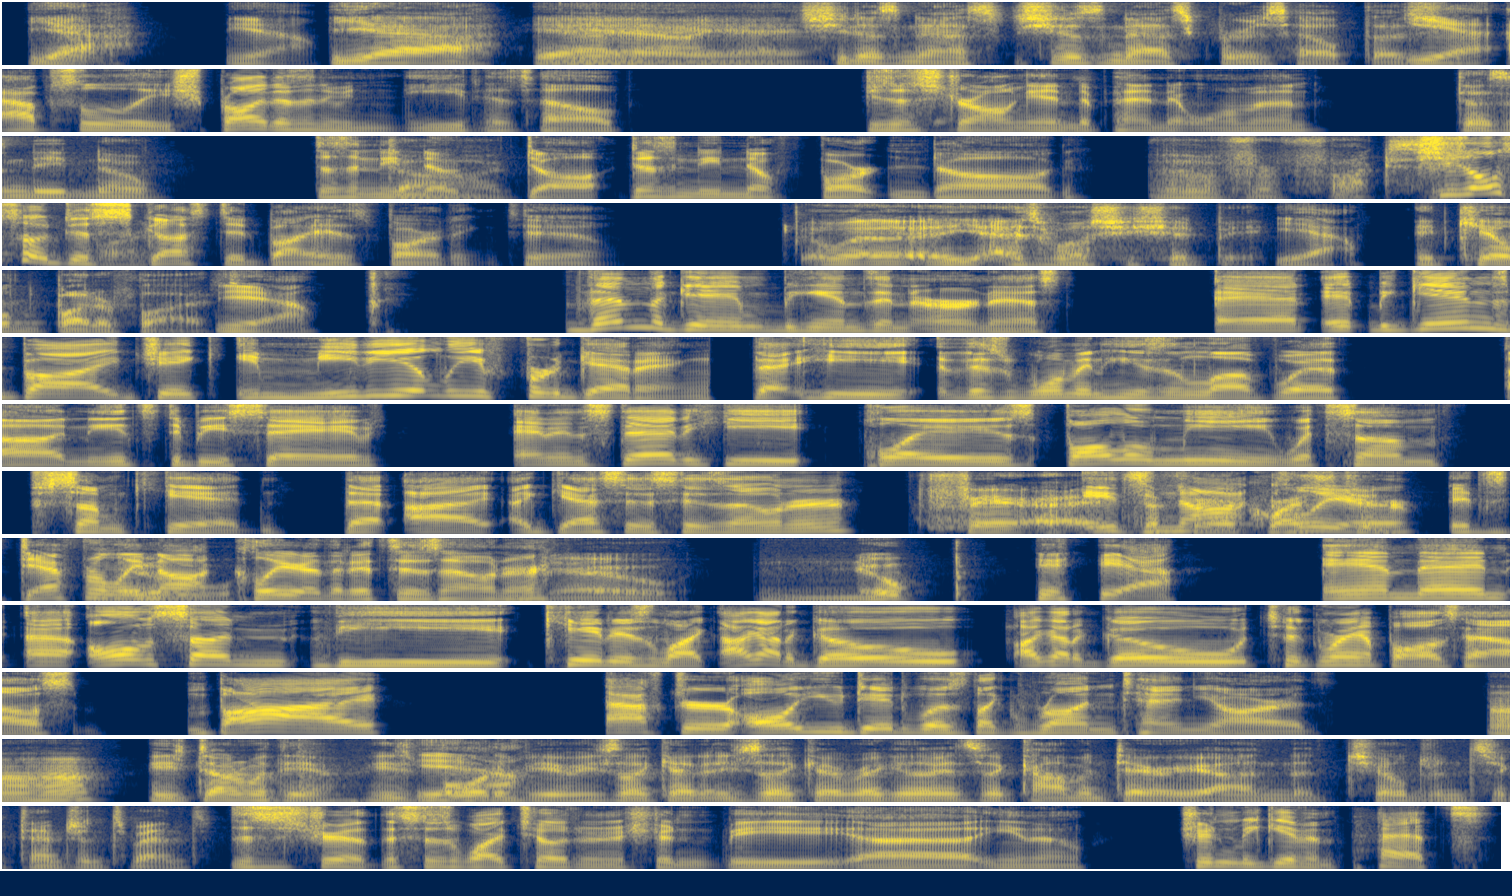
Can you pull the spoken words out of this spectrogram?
Yeah. Yeah. Yeah. Yeah. Yeah, Yeah. yeah, yeah, yeah. She doesn't ask. She doesn't ask for his help, does she? Yeah, absolutely. She probably doesn't even need his help. She's a strong, independent woman. Doesn't need no. Doesn't need no Dog. dog. Doesn't need no farting dog. Oh, for fuck's sake. She's also disgusted by his farting too. Well, uh, yeah, as well she should be. Yeah. It killed butterflies. Yeah. Then the game begins in earnest, and it begins by Jake immediately forgetting that he, this woman he's in love with, uh, needs to be saved, and instead he plays "Follow Me" with some some kid that I I guess is his owner. Fair. It's, a fair not question. clear. It's definitely No. not clear that it's his owner. No. Nope. yeah. And then uh, all of a sudden, the kid is like, "I gotta go. I gotta go to Grandpa's house. Bye." After all you did was like run ten yards. Uh huh. He's done with you. He's bored of you. He's like a he's like a regular. It's a commentary on the children's attention spans. This is true. This is why children shouldn't be, uh, you know, shouldn't be given pets.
